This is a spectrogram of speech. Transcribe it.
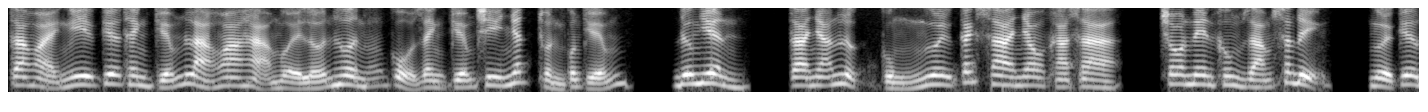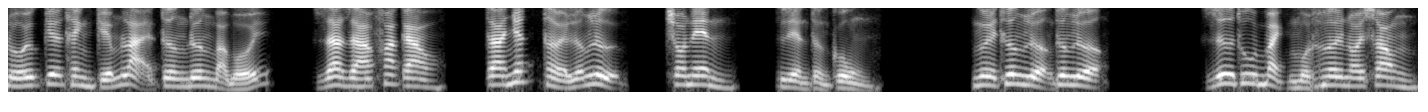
ta hoài nghi kia thanh kiếm là hoa hạ mười lớn hơn cổ danh kiếm chi nhất thuần quân kiếm. Đương nhiên, ta nhãn lực cùng ngươi cách xa nhau khá xa, cho nên không dám xác định, người kia đối kia thanh kiếm lại tương đương bảo bối, ra giá pha cao, ta nhất thời lưỡng lự, cho nên, liền tưởng cùng. Người thương lượng thương lượng. Dư thu bạch một hơi nói xong,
